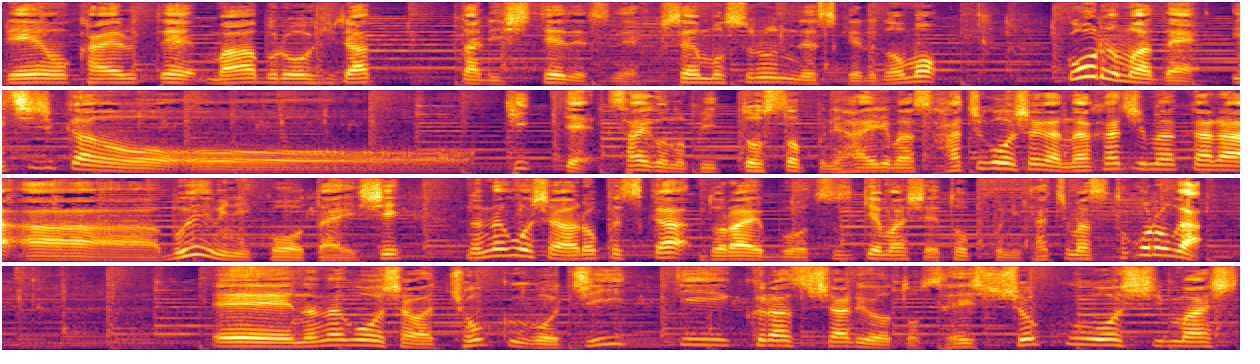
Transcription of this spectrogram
レーンを変えるてマーブルを開ったりしてですね苦戦もするんですけれどもゴールまで1時間を切って最後のピットストップに入ります。8号車が中島からブエミに交代し7号車はロペスがドライブを続けましてトップに立ちます。ところが、えー、7号車は直後 GT クラス車両と接触をしまし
